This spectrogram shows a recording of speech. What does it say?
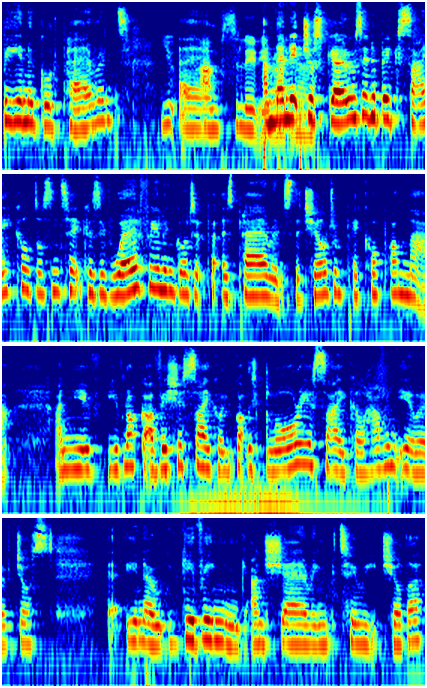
being a good parent. You um, absolutely, and right then it now. just goes in a big cycle, doesn't it? Because if we're feeling good at, as parents, the children pick up on that, and you've you've not got a vicious cycle. You've got this glorious cycle, haven't you? Of just uh, you know giving and sharing to each other.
